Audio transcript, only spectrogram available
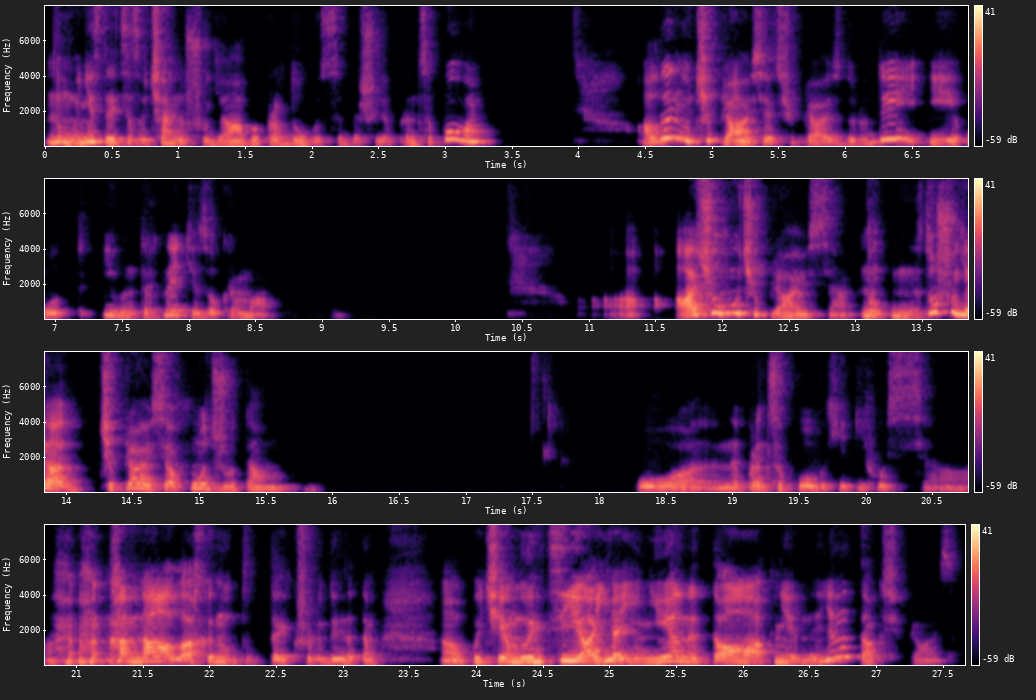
ну, мені здається, звичайно, що я виправдовую себе, що я принципова. Але ну, чіпляюся, я чіпляюсь до людей, і от і в інтернеті, зокрема. А чому чіпляюся? Ну, не то, що я чіпляюся, ходжу там по непринципових якихось а, каналах. Ну, тобто, якщо людина там а, пече млинці, а я і ні, не так. Ні, я не так чіпляюся.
